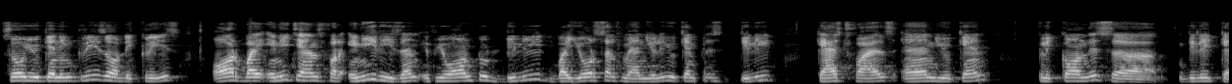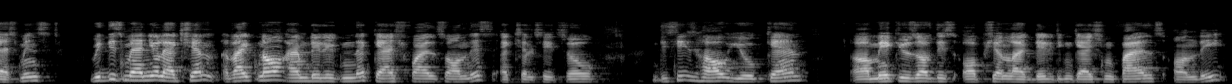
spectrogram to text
so you can increase or decrease or by any chance for any reason if you want to delete by yourself manually you can please delete cached files and you can click on this uh, delete cache. Means with this manual action right now i'm deleting the cache files on this excel sheet. So this is how you can uh, make use of this option like deleting caching files on the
